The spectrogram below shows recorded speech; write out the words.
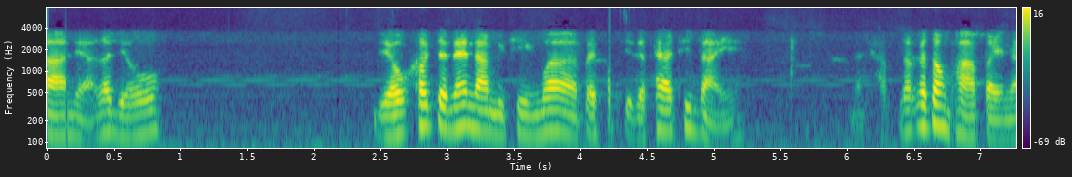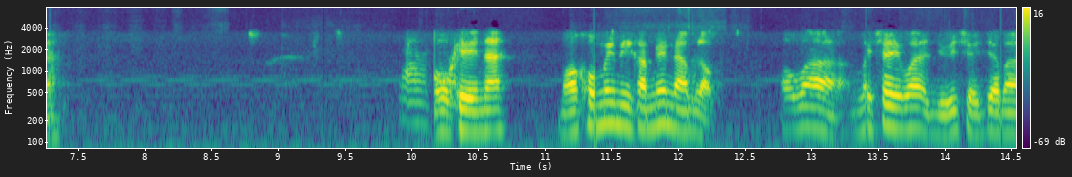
มาเนี่ย แล้วเดี๋ยว เดี๋ยวเขาจะแนะนำอีกทีว่าไปพบจิตแพทย์ที่ไหนนะครับ แล้วก็ต้องพาไปนะจ้าโอเคนะหมอคงไม่มีคำแนะนำหรอก เพราะว่าไม่ใช่ว่าอยู่เฉยๆจะมา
